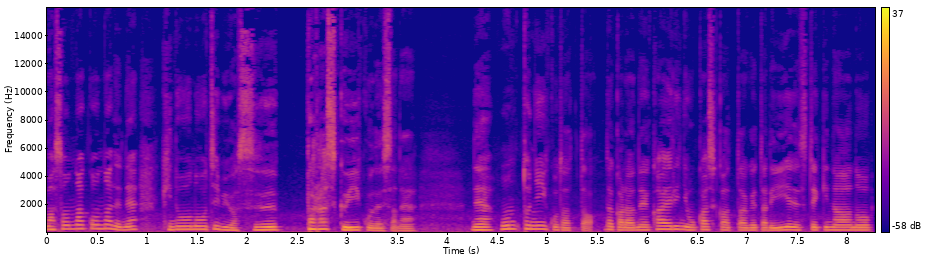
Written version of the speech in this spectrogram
まあそんなこんなでね昨日のおちびはすっばらしくいい子でしたね。ね、本当にいい子だった。だからね帰りにお菓子買ってあげたり家で素敵なあの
